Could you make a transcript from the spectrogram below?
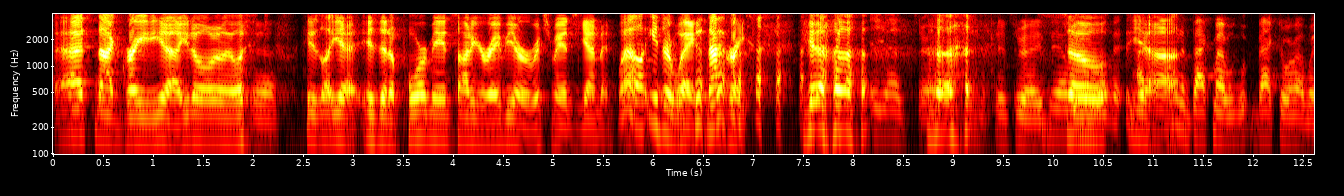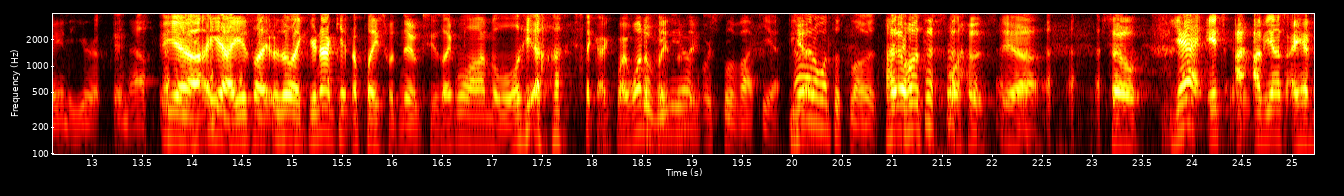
that's not great. Yeah, you know. Yeah. He's like, yeah, is it a poor man's Saudi Arabia or a rich man's Yemen? Well, either way, not great. yeah. yeah, that's right. That's right. Yeah, So, we love it. Yeah. I'm gonna back my backdoor my way into Europe somehow. Yeah, yeah. He's like, they're like, you're not getting a place with nukes. He's like, well, I'm a little, yeah. He's like, I, I want a place with Slovenia or Slovakia? No, Yeah. I don't want the slows. I don't want the slows. Yeah. So yeah, it's. I, I'll be honest. I have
